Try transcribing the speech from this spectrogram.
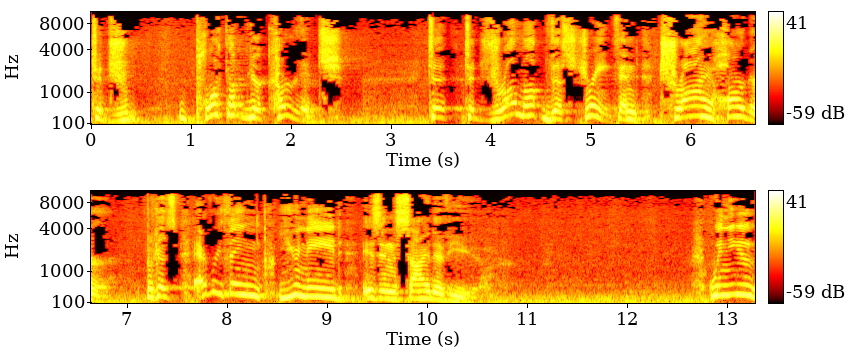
to dr- pluck up your courage, to, to drum up the strength and try harder. Because everything you need is inside of you. When you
